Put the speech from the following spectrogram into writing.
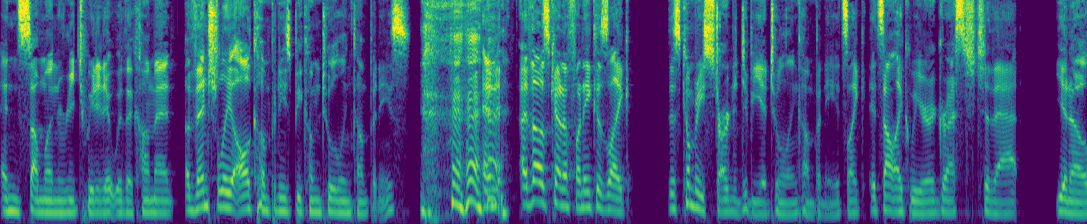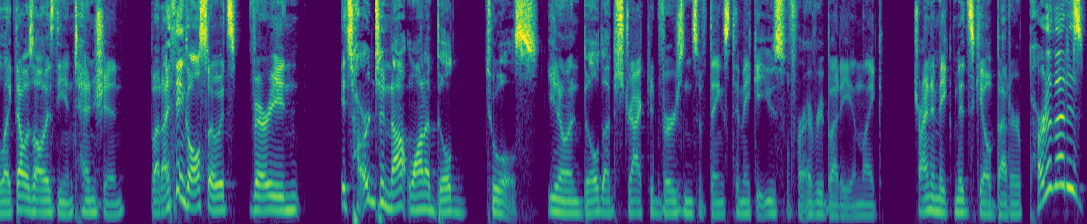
and someone retweeted it with a comment. Eventually, all companies become tooling companies, and I thought it was kind of funny because like this company started to be a tooling company. It's like it's not like we regressed to that. You know, like that was always the intention. But I think also it's very it's hard to not want to build tools, you know, and build abstracted versions of things to make it useful for everybody. And like trying to make mid-scale better. Part of that is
